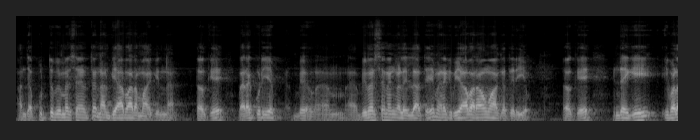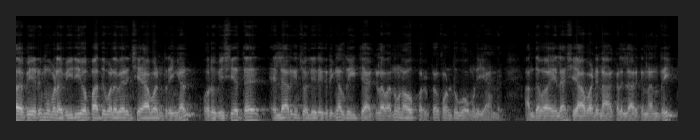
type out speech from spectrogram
அந்த புட்டு விமர்சனத்தை நான் வியாபாரமாக்கினான். ஓகே வரக்கூடிய விமர்சனங்கள் எல்லாத்தையும் எனக்கு வியாபாரமாக்க தெரியும். ஓகே இன்றைக்கு இவ்வளோ பேரும் இவ்வளோ வீடியோ பார்த்து இவ்வளோ பேரும் செய்ய ஒரு விஷயத்தை எல்லாருக்கும் சொல்லியிருக்கிறீங்க ரீச் ஆக்கில் வந்து உணவுப் பொருட்கள் கொண்டு போக முடியாது. அந்த வகையில் ஷியாபாடி நாக்கள் எல்லாருக்கும் நன்றி.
